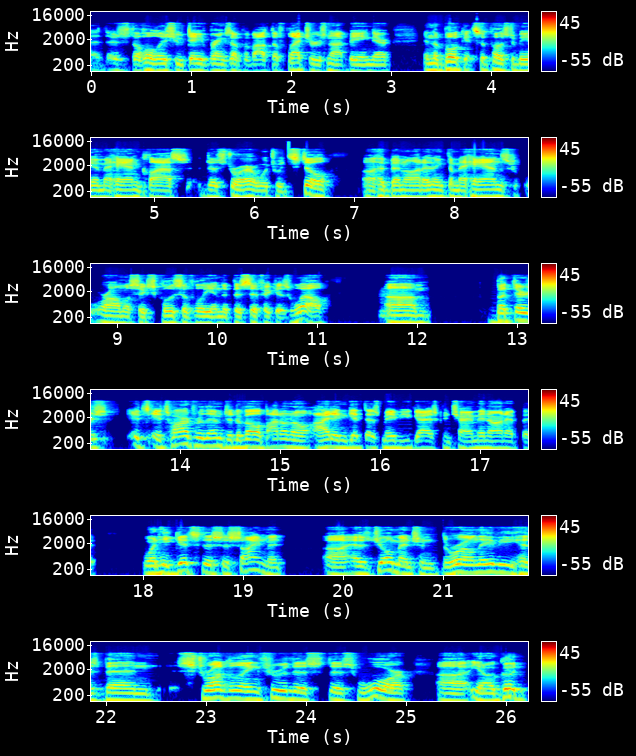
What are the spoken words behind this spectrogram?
uh, there's the whole issue Dave brings up about the Fletchers not being there. In the book, it's supposed to be a Mahan class destroyer, which would still uh, have been on. I think the Mahans were almost exclusively in the Pacific as well. Hmm. Um, but there's it's it's hard for them to develop. I don't know. I didn't get this. Maybe you guys can chime in on it. But when he gets this assignment, uh, as Joe mentioned, the Royal Navy has been struggling through this this war. Uh, you know, a good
